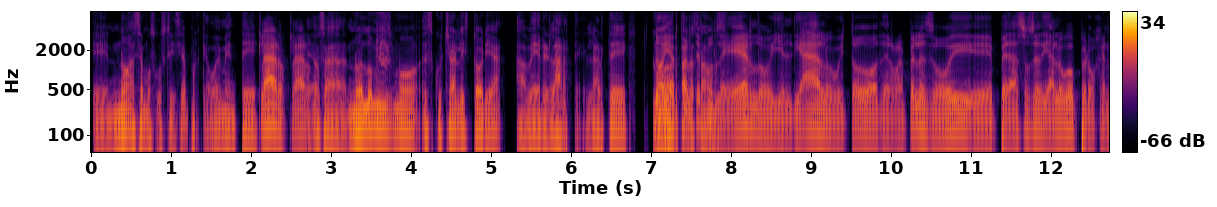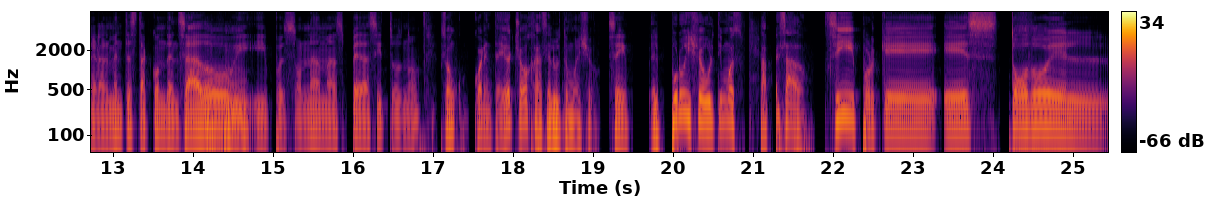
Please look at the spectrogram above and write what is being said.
eh, no hacemos justicia porque obviamente, Claro, claro. eh, o sea, no es lo mismo escuchar la historia a ver el arte. El arte, No, y ahorita lo aparte, pues estábamos- leerlo y el diálogo y todo. De repente les doy eh, pedazos de diálogo, pero generalmente está condensado y, y, pues son nada más pedacitos, ¿no? son 48 hojas el último issue. Sí. El puro issue último está pesado. Sí, porque es todo el.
